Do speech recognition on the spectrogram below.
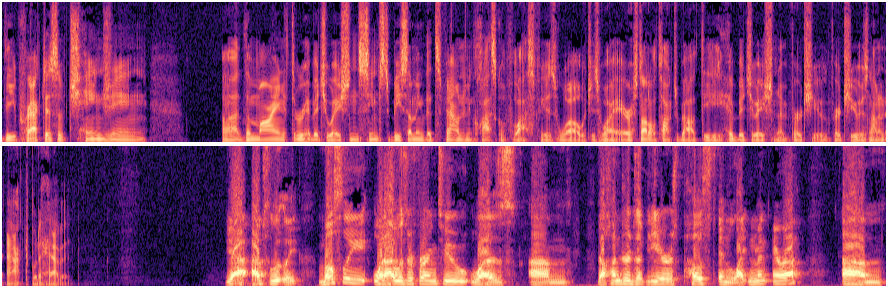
the practice of changing uh, the mind through habituation seems to be something that's found in classical philosophy as well, which is why Aristotle talked about the habituation of virtue. Virtue is not an act, but a habit. Yeah, absolutely. Mostly what I was referring to was um, the hundreds of years post Enlightenment era, um,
